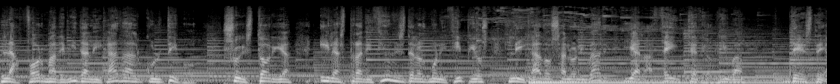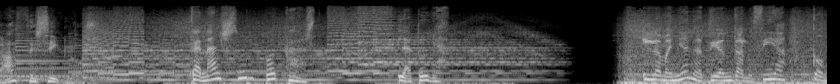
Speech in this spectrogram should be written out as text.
la forma de vida ligada al cultivo, su historia y las tradiciones de los municipios ligados al olivar y al aceite de oliva desde hace siglos. Canal Sur Podcast. La tuya. La mañana de Andalucía con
